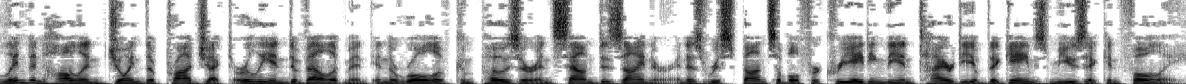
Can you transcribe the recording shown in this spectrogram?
Lyndon Holland joined the project early in development in the role of composer and sound designer and is responsible for creating the entirety of the game's music and Foley.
